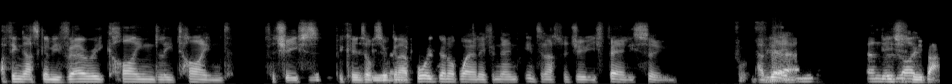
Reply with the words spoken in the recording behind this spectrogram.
I think that's going to be very kindly timed for Chiefs because obviously yeah. we're going to have boys going off away on international duty fairly soon. And yeah, and, and he's like, back.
